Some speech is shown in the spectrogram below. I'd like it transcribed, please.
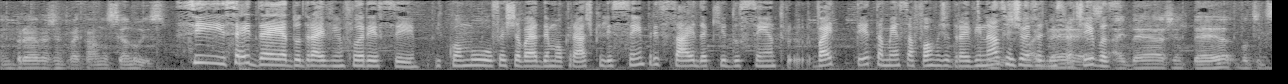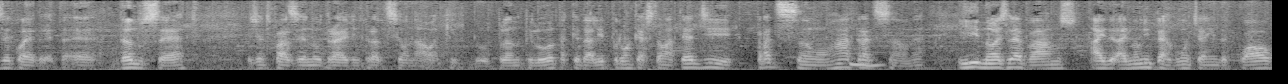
Em breve a gente vai estar anunciando isso. Se, se a ideia do drive-in florescer e como o festival é democrático, ele sempre sai daqui do centro, vai ter também essa forma de drive-in nas isso, regiões a administrativas? Ideia é a ideia, a gente, ideia, vou te dizer qual é, Greta, é dando certo, a gente fazendo o drive-in tradicional aqui do plano piloto, aqui dali por uma questão até de tradição, honrar a uhum. tradição, né? E nós levarmos, aí, aí não me pergunte ainda qual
